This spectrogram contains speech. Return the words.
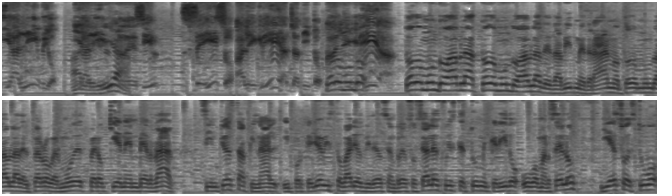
y alivio. Y alivio de decir, se hizo. Alegría, chatito. Todo mundo, todo mundo habla, todo mundo habla de David Medrano, todo mundo habla del perro Bermúdez, pero quien en verdad sintió esta final y porque yo he visto varios videos en redes sociales, fuiste tú, mi querido Hugo Marcelo, y eso estuvo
